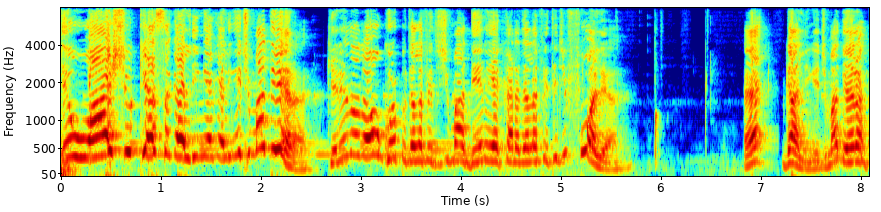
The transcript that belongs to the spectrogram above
Eu acho que essa galinha é galinha de madeira. Querendo ou não, o corpo dela é feito de madeira e a cara dela é feita de folha. É, galinha de madeira.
